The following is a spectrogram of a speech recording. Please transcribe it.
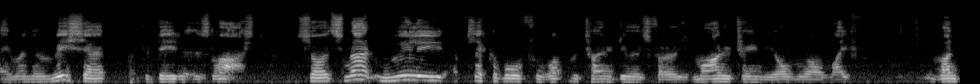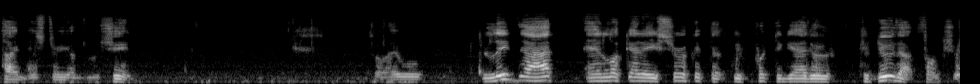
And when they're reset, the data is lost. So it's not really applicable for what we're trying to do as far as monitoring the overall life runtime history of the machine. So I will delete that and look at a circuit that we've put together to do that function.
